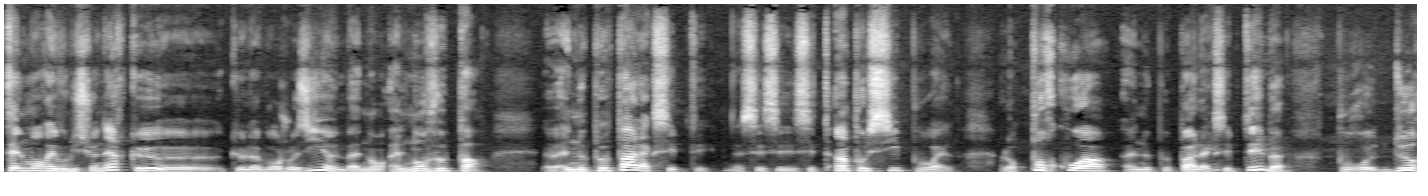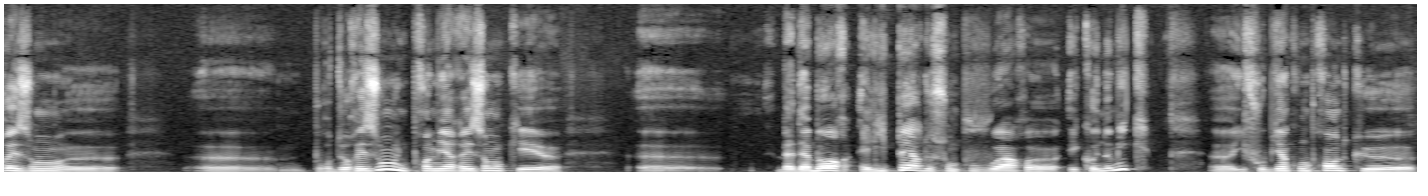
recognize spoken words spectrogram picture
tellement révolutionnaire que, que la bourgeoisie, bah non, elle n'en veut pas. Euh, elle ne peut pas l'accepter. C'est impossible pour elle. Alors pourquoi elle ne peut pas l'accepter? Ben, Pour deux raisons. Euh, euh, pour deux raisons. Une première raison qui est, ben, d'abord, elle y perd de son pouvoir économique. Il faut bien comprendre que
